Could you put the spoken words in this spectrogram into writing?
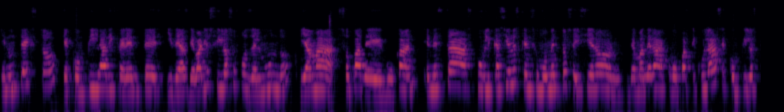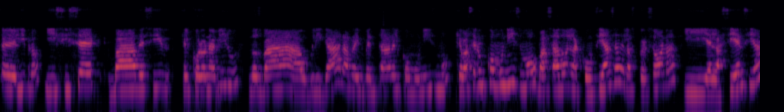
en un texto que compila diferentes ideas de varios filósofos del mundo, se llama Sopa de Wuhan. En estas publicaciones que en su momento se hicieron de manera como particular, se compiló este libro y Sisek va a decir que el coronavirus nos va a obligar a reinventar el comunismo, que va a ser un comunismo basado en la confianza de las personas y en la ciencia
